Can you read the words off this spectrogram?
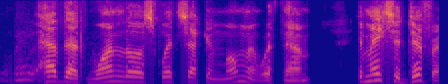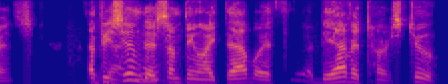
right. have that one little split second moment with them, it makes a difference. I exactly. presume there's something like that with the avatars too.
